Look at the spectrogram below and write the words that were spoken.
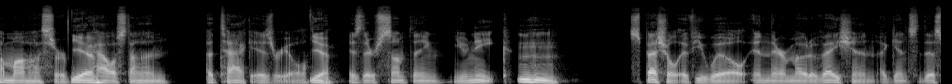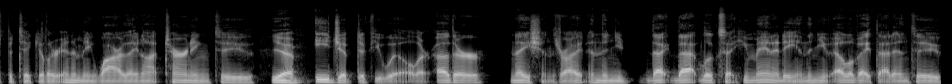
Hamas or Yeah. Palestine attack Israel? yeah. Is there something unique, Mhm. Special, if you will, in their motivation against this particular enemy? Why are they not turning to Yeah. Egypt, if you will, or other nations, right? And then you that that looks at humanity, and then you elevate that into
